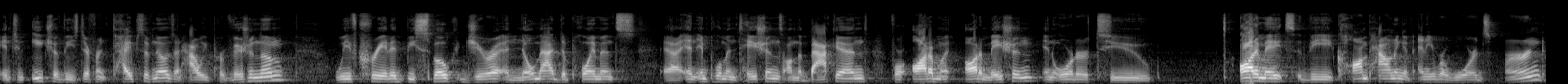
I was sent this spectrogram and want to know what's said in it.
into each of these different types of nodes and how we provision them. We've created bespoke Jira and Nomad deployments uh, and implementations on the back end for automa automation in order to automate the compounding of any rewards earned,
